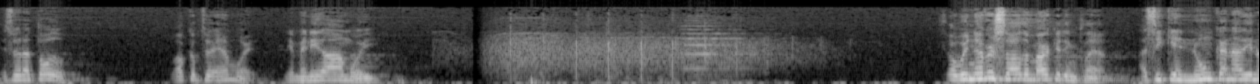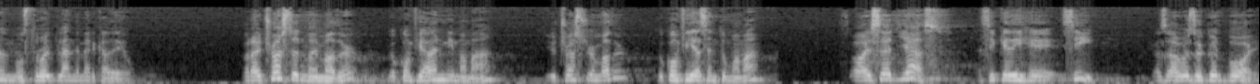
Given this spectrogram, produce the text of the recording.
Eso era todo. Welcome to Amway. Bienvenido a Amway. So we never saw the marketing plan. Así que nunca nadie nos mostró el plan de mercadeo. But I trusted my mother. Yo confiaba en mi mamá. You trust your mother? ¿Tú confías en tu mamá? So I said yes, Así que dije sí, because I was a good boy.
